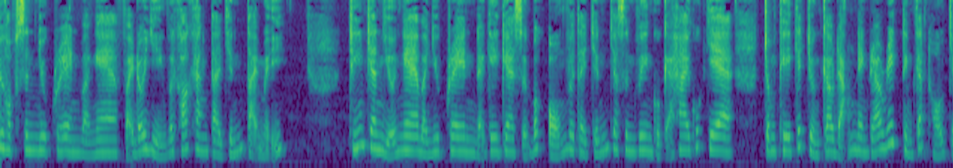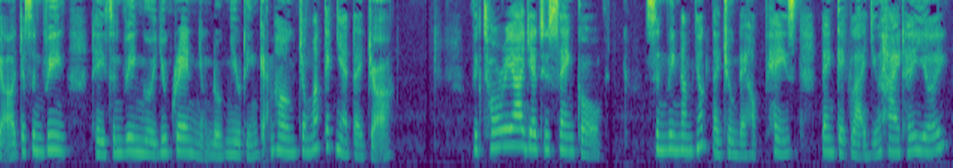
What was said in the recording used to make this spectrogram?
du học sinh Ukraine và Nga phải đối diện với khó khăn tài chính tại Mỹ. Chiến tranh giữa Nga và Ukraine đã gây ra sự bất ổn về tài chính cho sinh viên của cả hai quốc gia, trong khi các trường cao đẳng đang ráo riết tìm cách hỗ trợ cho sinh viên, thì sinh viên người Ukraine nhận được nhiều thiện cảm hơn trong mắt các nhà tài trợ. Victoria Yatusenko, sinh viên năm nhất tại trường đại học Pace, đang kẹt lại giữa hai thế giới –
